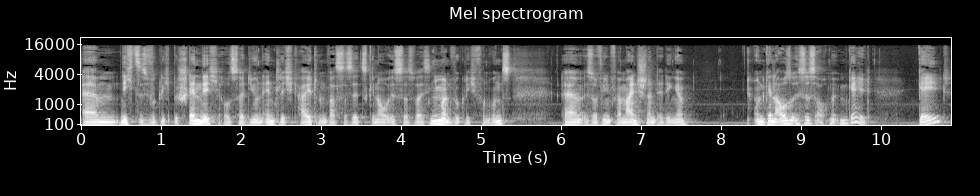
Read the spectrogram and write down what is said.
Ähm, nichts ist wirklich beständig, außer die Unendlichkeit. Und was das jetzt genau ist, das weiß niemand wirklich von uns. Ähm, ist auf jeden Fall mein Stand der Dinge. Und genauso ist es auch mit dem Geld. Geld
